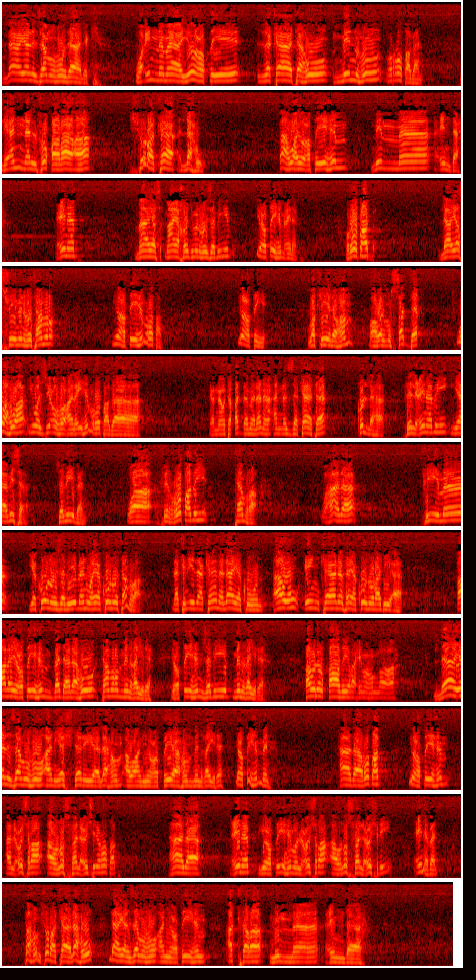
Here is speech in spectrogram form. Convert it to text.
لا يلزمه ذلك وإنما يعطي زكاته منه رطبا لأن الفقراء شركاء له فهو يعطيهم مما عنده عنب ما. ما يخرج منه زبيب يعطيهم عنب رطب لا يصفي منه تمر يعطيهم رطب. يعطي وكيلهم وهو المصدق وهو يوزعه عليهم رطبا. لأنه تقدم لنا أن الزكاة كلها في العنب يابسة زبيبا وفي الرطب تمرا. وهذا فيما يكون زبيبا ويكون تمرا لكن إذا كان لا يكون أو إن كان فيكون رديئا. قال يعطيهم بدله تمر من غيره يعطيهم زبيب من غيره. قول القاضي رحمه الله لا يلزمه أن يشتري لهم أو أن يعطيهم من غيره يعطيهم منه. هذا رطب يعطيهم العشر أو نصف العشر رطب. هذا عنب يعطيهم العشر أو نصف العشر عنبا. فهم شركاء له لا يلزمه أن يعطيهم أكثر مما عنده.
